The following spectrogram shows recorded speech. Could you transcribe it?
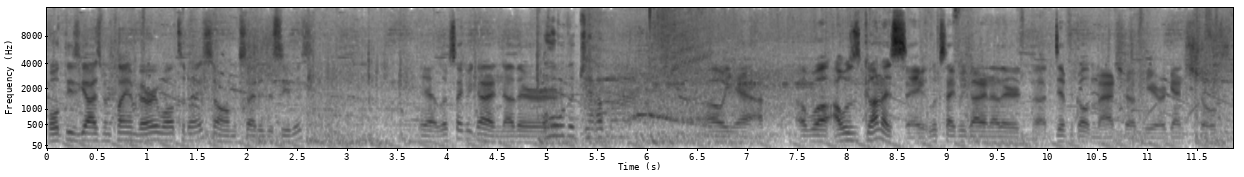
Both these guys have been playing very well today, so I'm excited to see this. Yeah, it looks like we got another. Oh, the jab. Oh yeah. Uh, well, I was gonna say it looks like we got another uh, difficult matchup here against Shulk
